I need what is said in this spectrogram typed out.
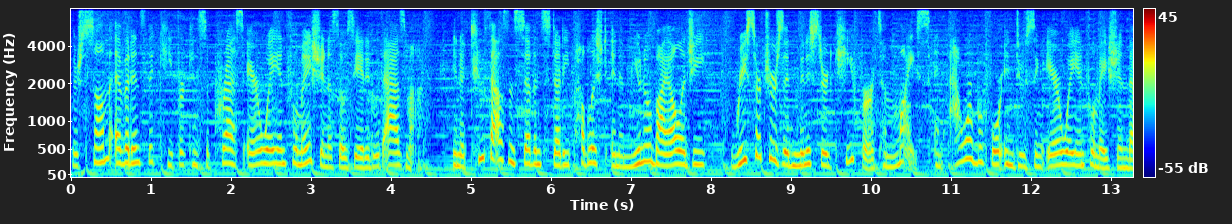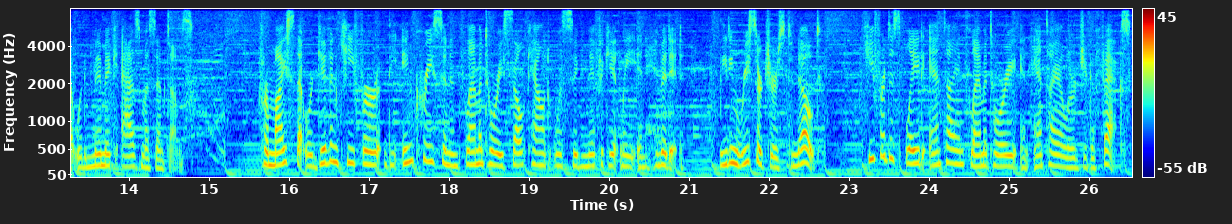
there's some evidence that kefir can suppress airway inflammation associated with asthma. In a 2007 study published in Immunobiology, researchers administered kefir to mice an hour before inducing airway inflammation that would mimic asthma symptoms. For mice that were given kefir, the increase in inflammatory cell count was significantly inhibited, leading researchers to note Kefir displayed anti inflammatory and anti allergic effects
